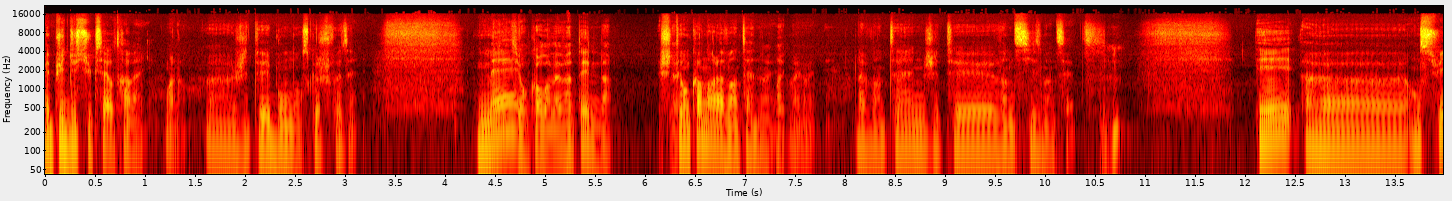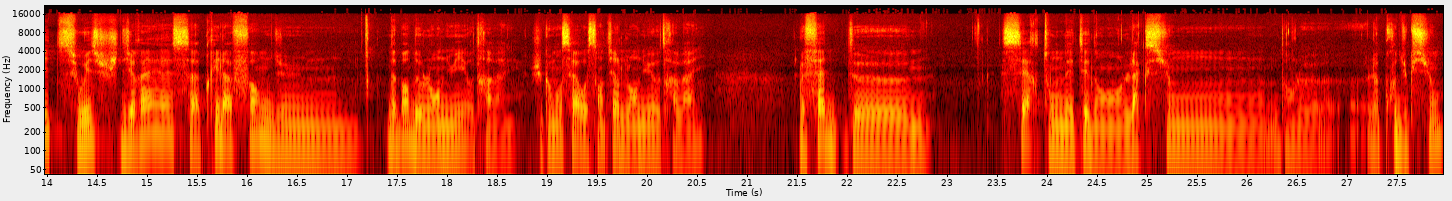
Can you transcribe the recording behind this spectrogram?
Et puis du succès au travail. Voilà. Euh, j'étais bon dans ce que je faisais. Mais. Vous étiez encore dans la vingtaine, là J'étais encore dans la vingtaine, oui. La vingtaine, j'étais 26-27. Mhm. Et euh, ensuite, oui, je dirais, ça a pris la forme d'abord de l'ennui au travail. J'ai commencé à ressentir de l'ennui au travail. Le fait de. Certes, on était dans l'action, dans la production,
